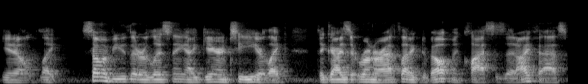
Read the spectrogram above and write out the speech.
You know, like some of you that are listening, I guarantee, are like the guys that run our athletic development classes at IFAST.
